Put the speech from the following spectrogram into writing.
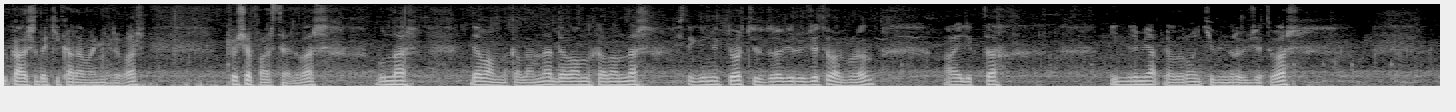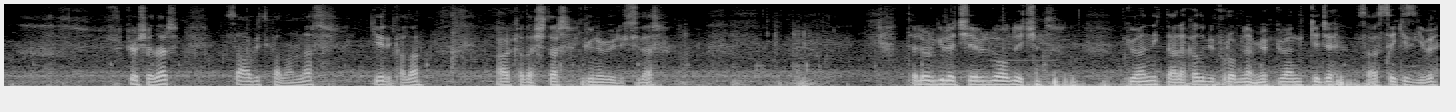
Şu karşıdaki karavan yeri var. Köşe parsel var. Bunlar devamlık alanlar. Devamlık alanlar işte günlük 400 lira bir ücreti var buranın. Aylıkta indirim yapmıyorlar. 12 bin lira ücreti var. Şu köşeler sabit kalanlar. Geri kalan arkadaşlar günübirlikçiler. Tel örgüyle çevrili olduğu için güvenlikle alakalı bir problem yok. Güvenlik gece saat 8 gibi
